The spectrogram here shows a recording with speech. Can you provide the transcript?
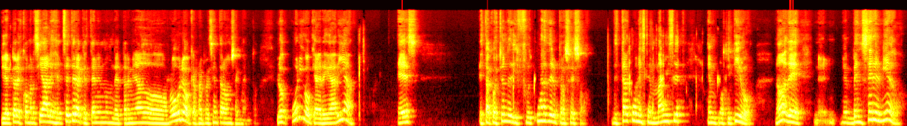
directores comerciales, etcétera, que estén en un determinado rubro que representan un segmento. Lo único que agregaría es esta cuestión de disfrutar del proceso, de estar con ese mindset en positivo, ¿no? De, vencer el miedo.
